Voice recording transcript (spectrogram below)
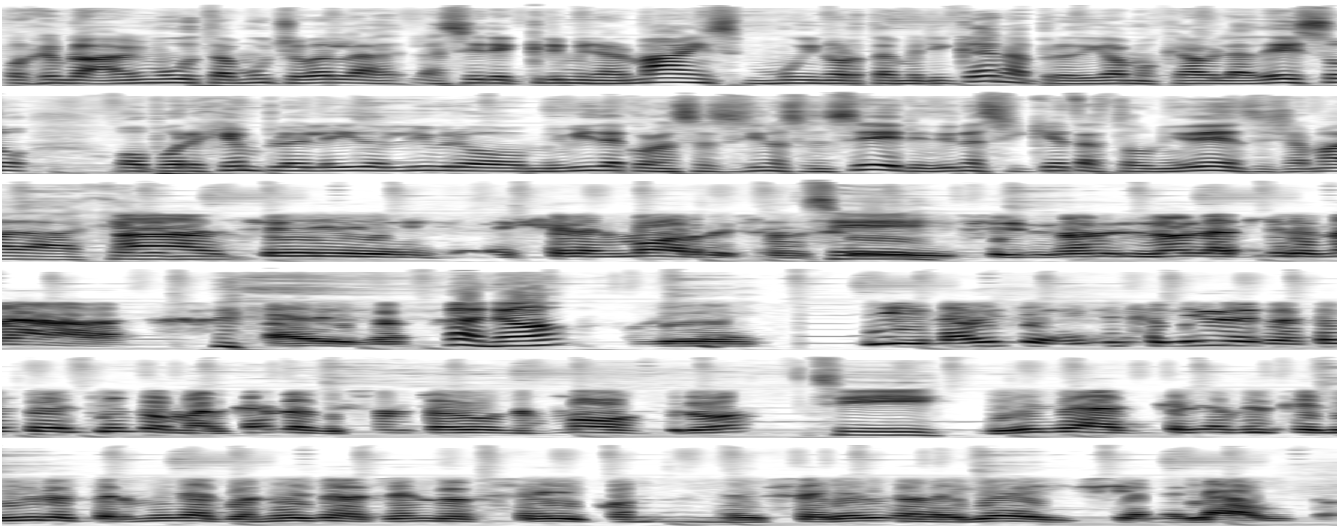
por ejemplo, a mí me gusta mucho ver la, serie Criminal Minds, muy norteamericana, pero digamos que habla de eso. O por ejemplo, he leído el libro Mi vida con los asesinos en serie, de una psiquiatra estadounidense llamada Helen... Ah, sí, Helen Morrison, sí, sí, no, la quiero nada a ah, ¿no? Y no viste, ese libro ella está todo el tiempo marcando que son todos unos monstruos. Sí. Y ella, creo que ese libro termina con ella yéndose con el cerebro de Gacy en el auto.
